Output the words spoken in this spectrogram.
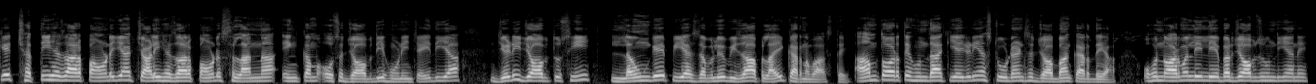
ਕਿ 36000 ਪਾਉਂਡ ਜਾਂ 40000 ਪਾਉਂਡ ਸਾਲਾਨਾ ਇਨਕਮ ਉਸ ਜੌਬ ਦੀ ਹੋਣੀ ਚਾਹੀਦੀ ਆ, ਜਿਹੜੀ ਜੌਬ ਤੁਸੀਂ ਲਓਗੇ PSW ਵੀਜ਼ਾ ਅਪਲਾਈ ਕਰਨ ਵਾਸਤੇ। ਆਮ ਤੌਰ ਤੇ ਹੁੰਦਾ ਕੀ ਹੈ ਜਿਹੜੀਆਂ ਸਟੂਡੈਂਟਸ ਜੌਬਾਂ ਕਰਦੇ ਆ, ਉਹ ਨਾਰਮਲੀ ਲੇਬਰ ਜੌਬਸ ਹੁੰਦੀਆਂ ਨੇ।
